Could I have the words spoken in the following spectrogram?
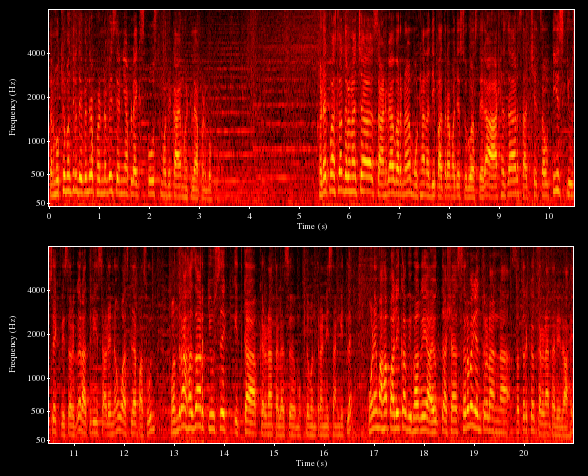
तर मुख्यमंत्री देवेंद्र फडणवीस यांनी आपल्या एक्सपोस्टमध्ये काय म्हटलंय आपण बघूया. खडकवासला धरणाच्या सांडव्यावरनं मोठ्या नदीपात्रामध्ये सुरू असलेला आठ हजार सातशे चौतीस क्युसेक विसर्ग रात्री साडेनऊ वाजल्यापासून पंधरा हजार क्युसेक इतका करण्यात आल्याचं मुख्यमंत्र्यांनी सांगितलंय. पुणे महापालिका विभागीय आयुक्त अशा सर्व यंत्रणांना सतर्क करण्यात आलेलं आहे.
